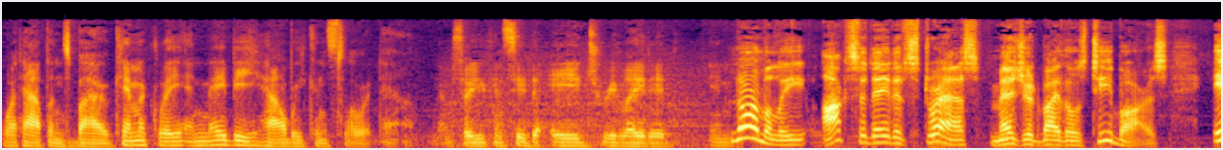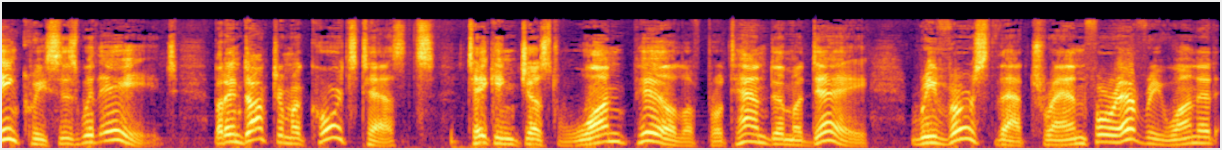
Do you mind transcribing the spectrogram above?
what happens biochemically, and maybe how we can slow it down. So you can see the age-related. Normally, oxidative stress, measured by those TBARS, increases with age. But in Dr. McCord's tests, taking just one pill of Protandim a day reversed that trend for everyone at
